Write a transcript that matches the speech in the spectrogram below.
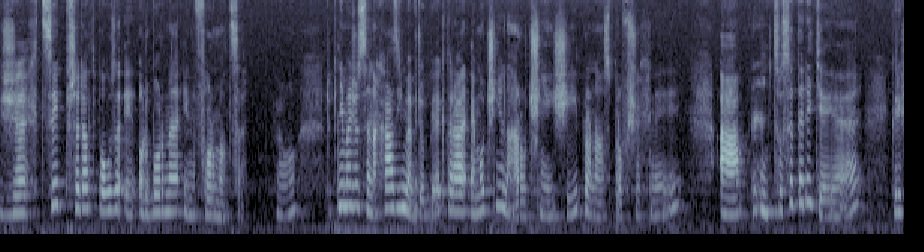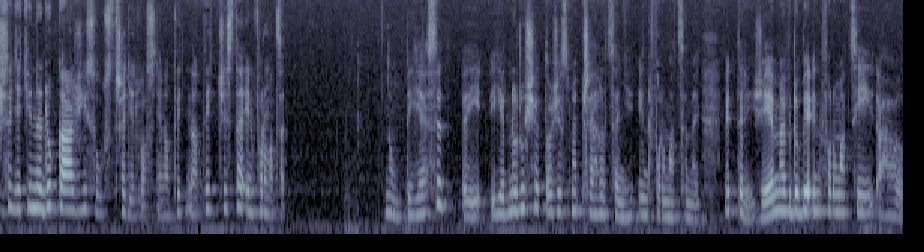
že chci předat pouze i odborné informace. Jo? Řekněme, že se nacházíme v době, která je emočně náročnější pro nás, pro všechny. A co se tedy děje, když se děti nedokáží soustředit vlastně na ty, na ty čisté informace? No, je se jednoduše to, že jsme přehlceni informacemi. My tedy žijeme v době informací a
